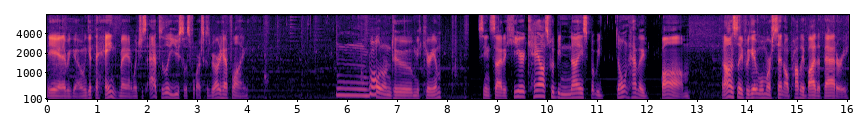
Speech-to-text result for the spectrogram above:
Yeah, there we go. And we get the Hanged Man, which is absolutely useless for us because we already have flying. Mm, hold on to Mercurius. See inside of here. Chaos would be nice, but we don't have a bomb. And honestly, if we get one more cent, I'll probably buy the battery.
